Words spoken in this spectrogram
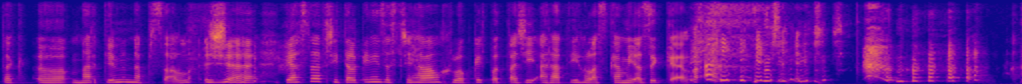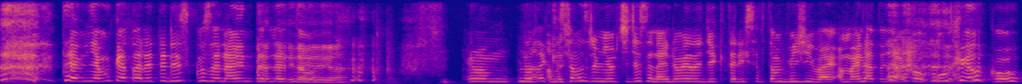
tak uh, Martin napsal, že já své přítelkyni zastřihávám chloupky v podpaží a rád jí ho laskám jazykem. to je mňamka tady ty diskuze na internetu. jo, jo, jo. Um, no, no tak my samozřejmě určitě se najdou i lidi, kteří se v tom vyžívají a mají na to nějakou úchylku.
